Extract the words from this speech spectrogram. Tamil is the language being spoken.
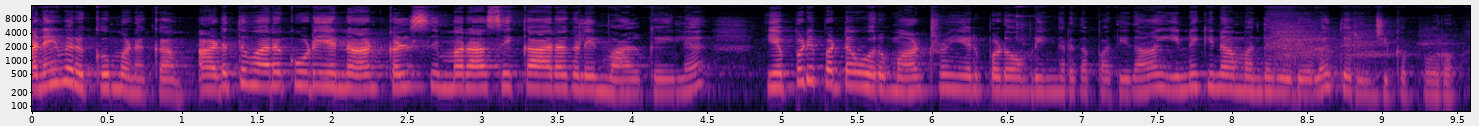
அனைவருக்கும் வணக்கம். அடுத்து வரக்கூடிய நாட்கள் சிம்மராசிக்காரர்களின் வாழ்க்கையில் எப்படிப்பட்ட ஒரு மாற்றம் ஏற்படும் அப்படிங்கிறத பற்றி தான் இன்றைக்கி நாம் அந்த வீடியோவில் தெரிஞ்சுக்க போகிறோம்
